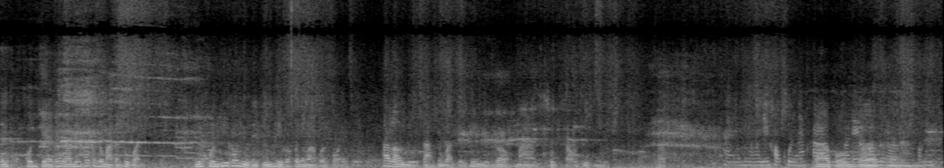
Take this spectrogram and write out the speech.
แต่คนแก่ทั้งหลายนี้เขาก็จะมากันทุกวันหรือคนที่เขาอยู่ในพื้นที่เขาก็จะมาบ่อยๆ ถ้าเราอยู่ต่างจังหวัดหรือที่อื่นก็มาศุกร์เสาร์อาทิตย์นี้ใช่วันนี้ขอบคุณนะคะครับผมได้ครับข้อมูลขอบคุณค่ะครับ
